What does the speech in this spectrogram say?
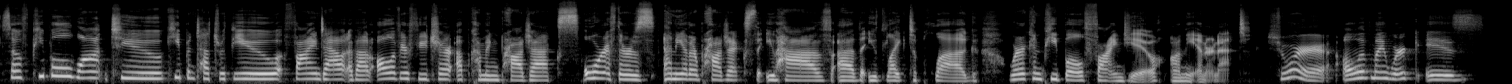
So, if people want to keep in touch with you, find out about all of your future upcoming projects, or if there's any other projects that you have uh, that you'd like to plug, where can people find you on the internet? Sure. All of my work is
